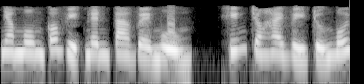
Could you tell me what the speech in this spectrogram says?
nha môn có việc nên ta về muộn, khiến cho hai vị trưởng bối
